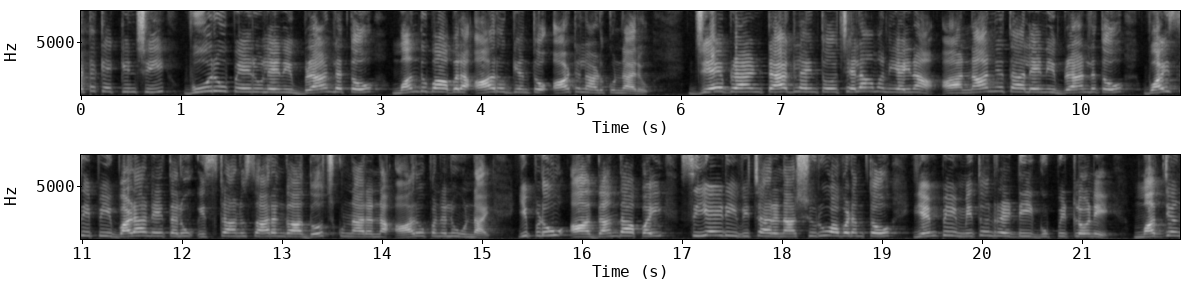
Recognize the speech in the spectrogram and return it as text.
అటకెక్కించి ఊరు పేరు లేని బ్రాండ్లతో మందుబాబుల ఆరోగ్యంతో ఆటలాడుకున్నారు. జే బ్రాండ్ ట్యాగ్ లైన్తో చెలామణి అయిన ఆ నాణ్యత లేని బ్రాండ్లతో వైసీపీ బడా నేతలు ఇష్టానుసారంగా దోచుకున్నారన్న ఆరోపణలు ఉన్నాయి. ఇప్పుడు ఆ దందాపై సిఐడి విచారణ షురూ అవడంతో ఎంపీ మిథున్ రెడ్డి గుప్పిట్లోని మద్యం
